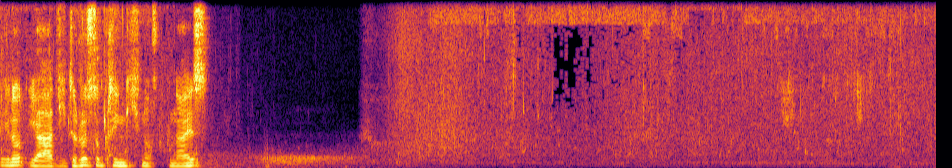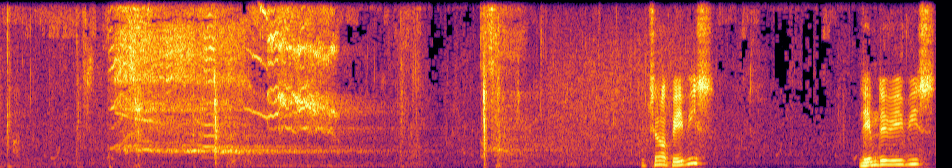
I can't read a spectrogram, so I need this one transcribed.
Ja, die Rüstung kriege ich noch. Nice. Gibt es hier noch Babys? Lebende Babys?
